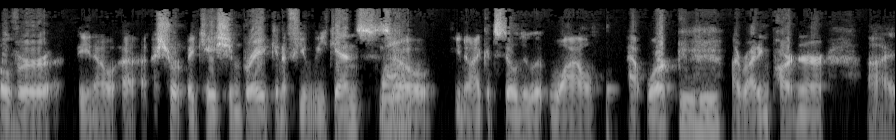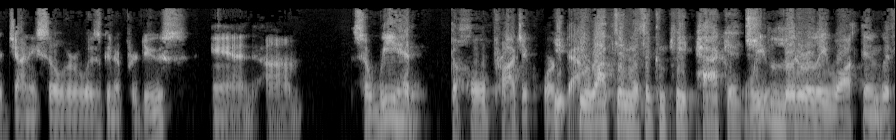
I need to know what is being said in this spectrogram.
over you know a, a short vacation break and a few weekends. Wow. So you know I could still do it while at work. Mm-hmm. My writing partner uh, Johnny Silver was going to produce, and um, so we had the whole project worked You, out. you walked in with a complete package. we literally walked in with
